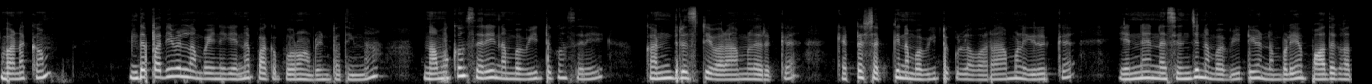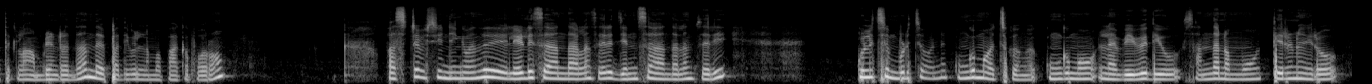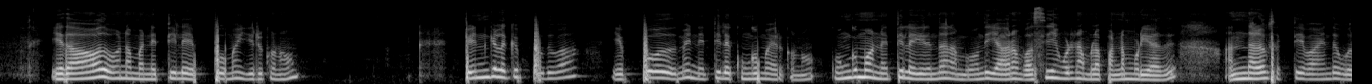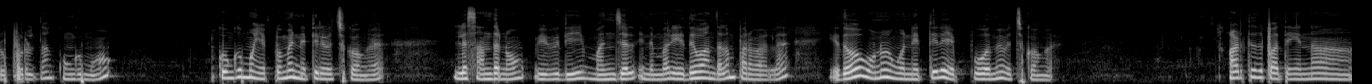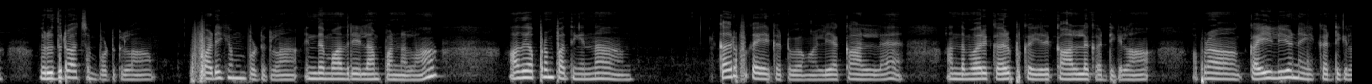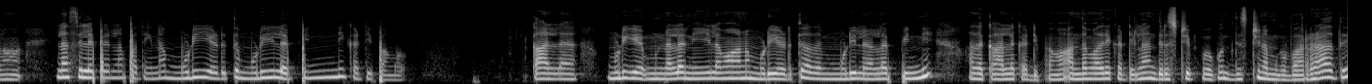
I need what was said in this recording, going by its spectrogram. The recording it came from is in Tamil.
வணக்கம். இந்த பதிவில் நம்ம இன்றைக்கி என்ன பார்க்க போகிறோம் அப்படின்னு பார்த்திங்கன்னா நமக்கும் சரி நம்ம வீட்டுக்கும் சரி கண் திருஷ்டி வராமல் இருக்க கெட்ட சக்தி நம்ம வீட்டுக்குள்ளே வராமல் இருக்க என்னென்ன செஞ்சு நம்ம வீட்டையும் நம்மளையும் பாதுகாத்துக்கலாம் அப்படின்றது தான் இந்த பதிவில் நம்ம பார்க்க போகிறோம் ஃபஸ்ட்டு விஷயம் நீங்கள் வந்து லேடிஸாக இருந்தாலும் சரி ஜென்ஸாக இருந்தாலும் சரி குளித்து முடித்த உடனே குங்குமம் வச்சுக்கோங்க. குங்குமம் இல்லை விபூதியோ சந்தனமோ திருநீரோ ஏதாவது ஒன்று நம்ம நெத்தியில் எப்போவுமே இருக்கணும். பெண்களுக்கு பொதுவாக எப்போதுமே நெத்தியில் குங்குமம் இருக்கணும். குங்குமம் நெத்தியில் இருந்தால் நம்ம வந்து யாரும் வசியம் கூட நம்மளை பண்ண முடியாது. அந்த அளவு சக்தி வாய்ந்த ஒரு பொருள் தான் குங்குமம். குங்குமம் எப்போவுமே நெத்தியில் வச்சுக்கோங்க. இல்லை சந்தனம் விபூதி மஞ்சள் இந்த மாதிரி எதுவாக இருந்தாலும் பரவாயில்ல. ஏதோ ஒன்று உங்கள் நெத்தியில் எப்போதுமே வச்சுக்கோங்க. அடுத்தது பார்த்திங்கன்னா ருத்ராட்சம் போட்டுக்கலாம். படிகம் போட்டுக்கலாம் இந்த மாதிரிலாம் பண்ணலாம். அதுக்கப்புறம் பார்த்திங்கன்னா கருப்பு கயிறு கட்டுவாங்க இல்லையா காலில்? அந்த மாதிரி கருப்பு கயிறு காலில் கட்டிக்கலாம். அப்புறம் கையிலையும் நீங்கள் கட்டிக்கலாம். இல்லை சில பேர்லாம் பார்த்தீங்கன்னா முடி எடுத்து முடியில் பின்னி கட்டிப்பாங்க. காலில் முடிய நல்லா நீளமான முடி எடுத்து அதை முடியில் நல்லா பின்னி அதை காலில் கட்டிப்பாங்க. அந்த மாதிரி கட்டிக்கலாம். திருஷ்டி போகும். திருஷ்டி நமக்கு வராது.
